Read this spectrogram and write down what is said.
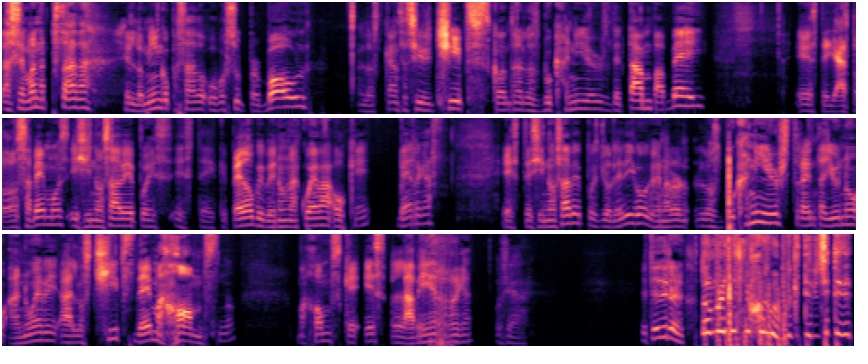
La semana pasada, el domingo pasado, hubo Super Bowl, los Kansas City Chiefs contra los Buccaneers de Tampa Bay. Este, ya todos sabemos. Y si no sabe, pues, este, ¿qué pedo? ¿Vive en una cueva o qué? Vergas. Este, si no sabe, pues yo le digo, ganaron los Buccaneers 31 a 9 a los Chiefs de Mahomes, ¿no? Mahomes que es la verga. O sea, ustedes dirán, Tom Brady es mejor, porque tiene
